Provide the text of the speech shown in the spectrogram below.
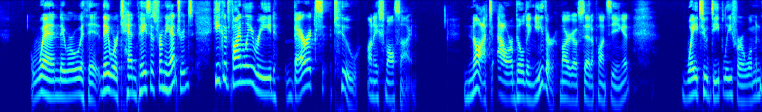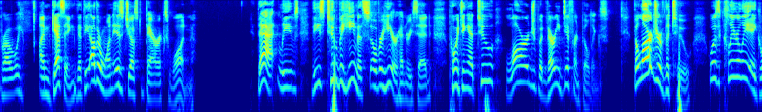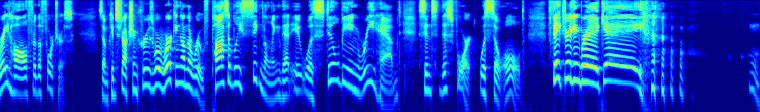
When they were with it, they were 10 paces from the entrance, he could finally read Barracks 2 on a small sign. Not our building either, Margot said upon seeing it. Way too deeply for a woman, probably. I'm guessing that the other one is just Barracks 1. That leaves these two behemoths over here, Henry said, pointing at two large but very different buildings. The larger of the two was clearly a great hall for the fortress. Some construction crews were working on the roof, possibly signaling that it was still being rehabbed since this fort was so old. Fake drinking break! Yay! hmm.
